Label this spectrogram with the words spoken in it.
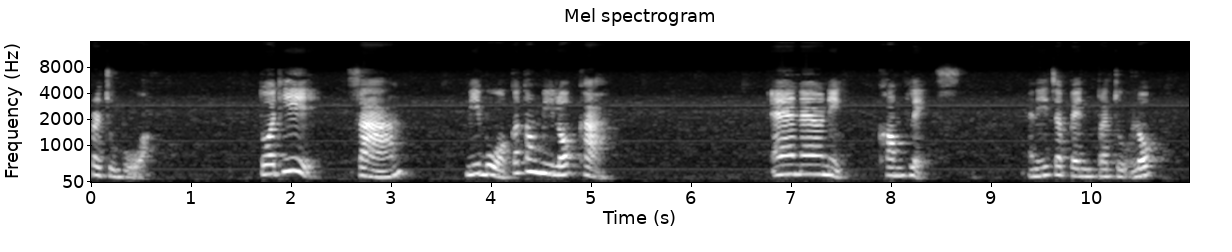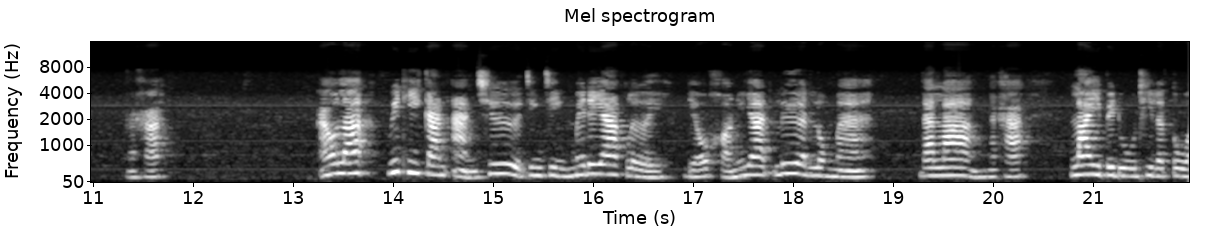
ประจุบวก ตัวที่ 3 มีบวกก็ต้องมีลบค่ะ anionic complex อันนี้จะเป็นประจุลบนะคะ เอาละวิธีการอ่านชื่อจริงๆ ไม่ได้ยากเลย เดี๋ยวขออนุญาตเลื่อนลงมาด้านล่างนะคะ ไล่ไปดูทีละตัว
